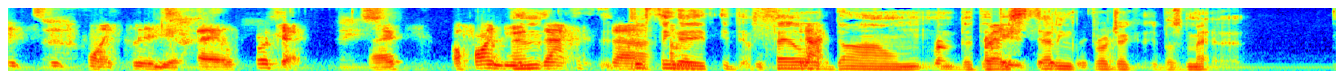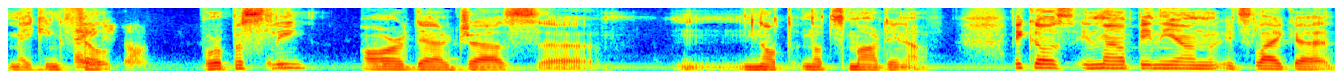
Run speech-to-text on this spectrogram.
it's, it's quite clearly a failed project. You know? I'll find the and exact. Uh, think that it, it fell down. That the selling project it was ma- making fell purposely, or they're just uh, not not smart enough. Because in my opinion, it's like a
